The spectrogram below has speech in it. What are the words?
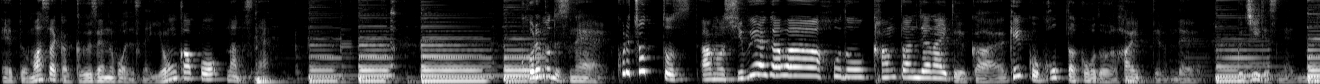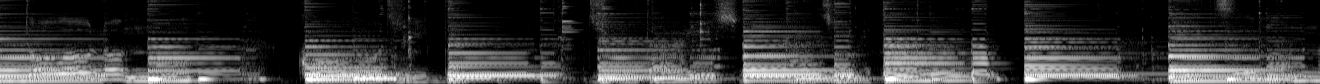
えっ、ー、と、まさか偶然の方はですね、4カポなんですね。これもですね、と、あの、渋谷側ほど簡単じゃないというか、結構凝ったコードが入ってるんで、G ですね。道路の工事で渋滞し始めた。いつもの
